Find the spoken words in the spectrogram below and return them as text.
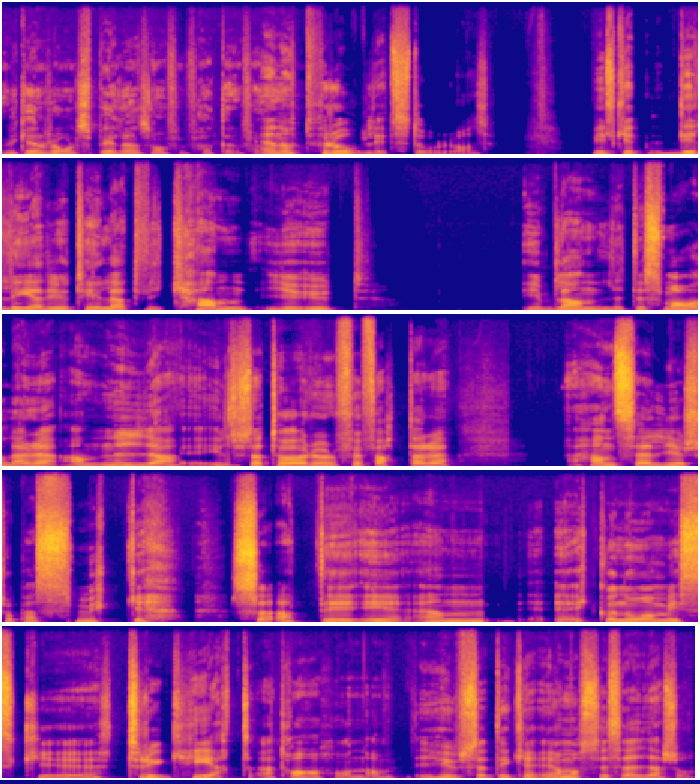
Vilken roll spelar en sån författare? För en otroligt stor roll. Vilket, det leder ju till att vi kan ge ut ibland lite smalare nya illustratörer och författare. Han säljer så pass mycket så att det är en ekonomisk eh, trygghet att ha honom i huset. Det kan, jag måste säga så.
